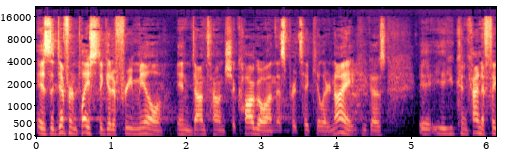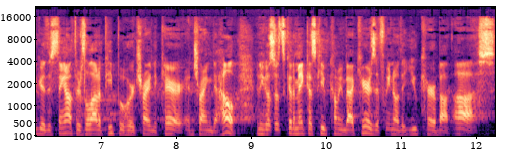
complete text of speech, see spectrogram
is a different place to get a free meal in downtown Chicago on this particular night. He goes, Eh, you can kind of figure this thing out. There's a lot of people who are trying to care and trying to help. And he goes, What's going to make us keep coming back here is if we know that you care about us.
